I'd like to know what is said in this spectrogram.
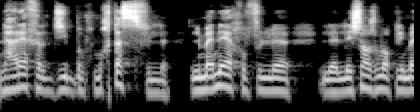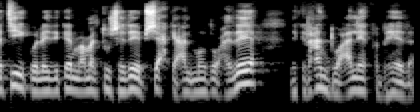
نهار آخر تجيب مختص في المناخ وفي لي شونجمون كليماتيك ولا إذا كان ما عملتوش هذايا باش يحكي على الموضوع هذايا لكن عنده علاقة بهذا.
